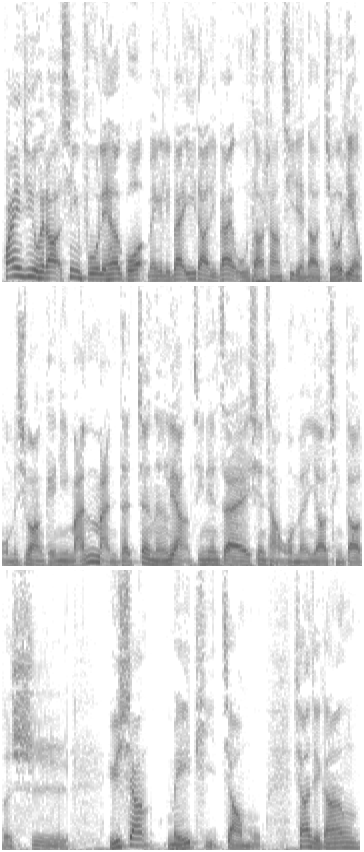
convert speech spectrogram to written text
欢迎继续回到幸福联合国。每个礼拜一到礼拜五早上七点到九点，我们希望给你满满的正能量。今天在现场，我们邀请到的是余香媒体教母香姐。刚刚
